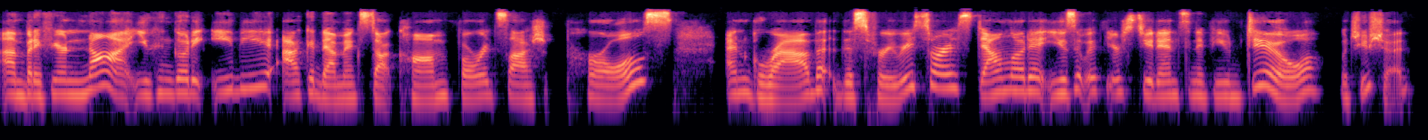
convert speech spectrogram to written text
Um, but if you're not, you can go to ebacademics.com forward slash pearls and grab this free resource, download it, use it with your students. And if you do, which you should,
